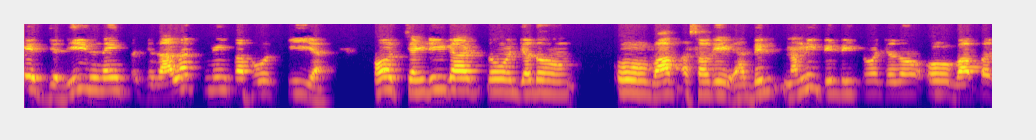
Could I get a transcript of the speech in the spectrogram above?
ਇਹ ਜਲੀਲ ਨਹੀਂ, ਜਲਾਲਤ ਨਹੀਂ ਤਾਂ ਹੋਰ ਕੀ ਆ? ਔਰ ਚੰਡੀਗੜ੍ਹ ਤੋਂ ਜਦੋਂ ਉਹ ਵਾਪਸ ਸੌਰੀ ਨਵੀਂ ਦਿੱਲੀ ਤੋਂ ਜਦੋਂ ਉਹ ਵਾਪਸ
